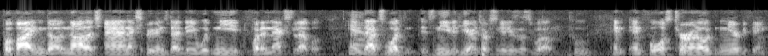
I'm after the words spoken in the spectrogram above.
providing the knowledge and experience that they would need for the next level. Yeah. And that's what is needed here in Turks and Caicos as well to en- enforce turnout and everything.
